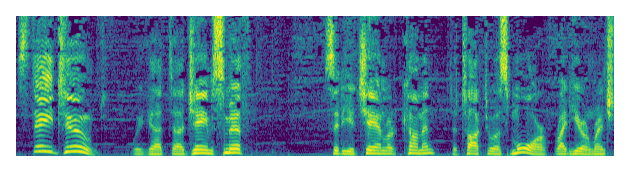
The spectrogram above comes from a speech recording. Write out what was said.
Stay tuned. We got uh, James Smith, City of Chandler, coming to talk to us more right here on Wrench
